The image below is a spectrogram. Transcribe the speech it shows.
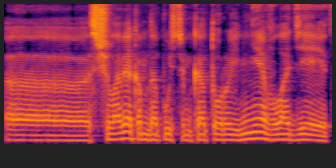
э, с человеком, допустим, который не владеет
